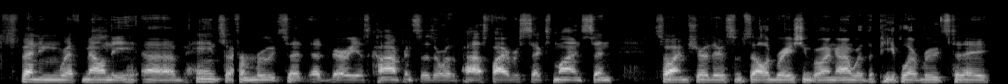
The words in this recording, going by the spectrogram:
spending with Melanie uh, Haynes from Rootz at, at various conferences over the past five or six months. And so I'm sure there's some celebration going on with the people at Rootz today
